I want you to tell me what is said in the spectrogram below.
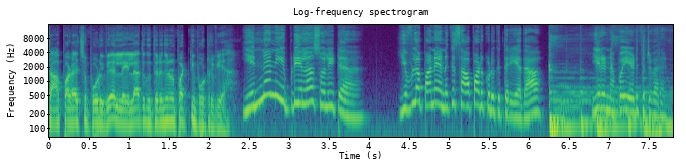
சாப்பாடாச்சும் போடுவியா? இல்லை எல்லாத்துக்கும் தெரிஞ்சவனு பட்டினி போட்டுருவியா? என்ன நீ இப்படி எல்லாம் சொல்லிட்ட? இவ்ளோ பணம் எனக்கு சாப்பாடு கொடுக்க தெரியாதா? இரு நான் போய் எடுத்துட்டு வரேன்.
